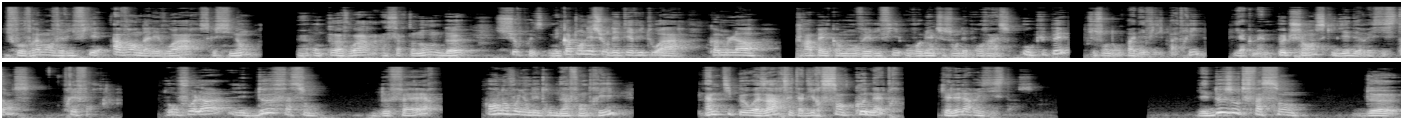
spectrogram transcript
il faut vraiment vérifier avant d'aller voir, parce que sinon, euh, on peut avoir un certain nombre de surprises. Mais quand on est sur des territoires comme là, je rappelle comment on vérifie, on voit bien que ce sont des provinces occupées, ce sont donc pas des villes patries, il y a quand même peu de chances qu'il y ait des résistances très fortes. Donc voilà les deux façons de faire en envoyant des troupes d'infanterie, un petit peu au hasard, c'est-à-dire sans connaître quelle est la résistance. Les deux autres façons de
